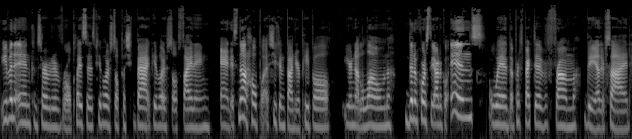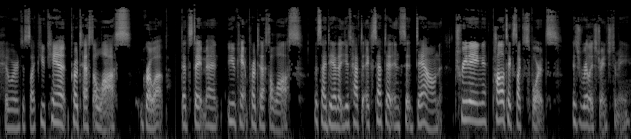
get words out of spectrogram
even in conservative rural places, people are still pushing back, people are still fighting, and it's not hopeless. You can find your people, you're not alone Then, of course, the article ends with a perspective from the other side who were just like, you can't protest a loss, grow up. That statement, you can't protest a loss. This idea that you just have to accept it and sit down, treating politics like sports, is really strange to me.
